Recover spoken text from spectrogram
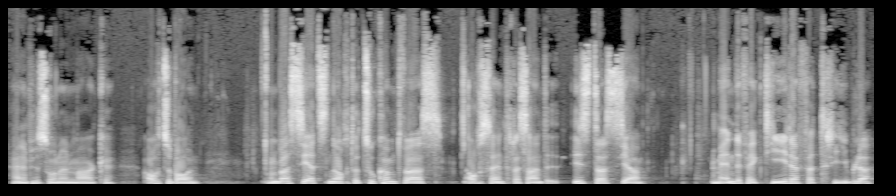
eine Personenmarke aufzubauen. Und was jetzt noch dazu kommt, was auch sehr interessant ist, ist, dass ja im Endeffekt jeder Vertriebler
